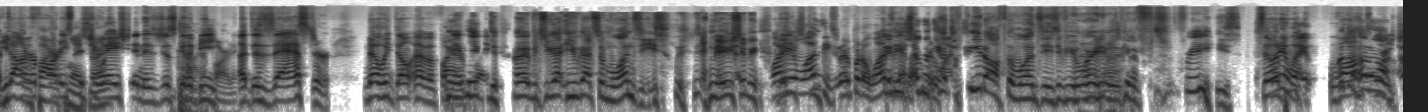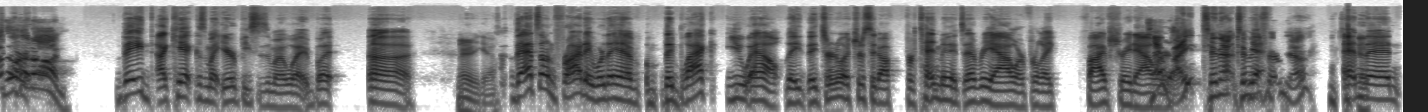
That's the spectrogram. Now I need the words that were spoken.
a You Donner Party right? situation. It's just going to be Party. a disaster. No, we don't have a mean, fireplace. all right, but you got you got some onesies. maybe you should. Why do maybe you want? We're going to put a Maybe onesie you on should have everyone. cut the feet off the onesies if you're worried it was going to freeze. So anyway, Put the hood on. Put the hood on. they I can't because my earpiece is in my way, but uh There you go. that's on Friday where they have they black you out. They they turn electricity off for 10 minutes every hour for like five straight Is hours. that right? Ten out, ten minutes for every hour. And Yeah. then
